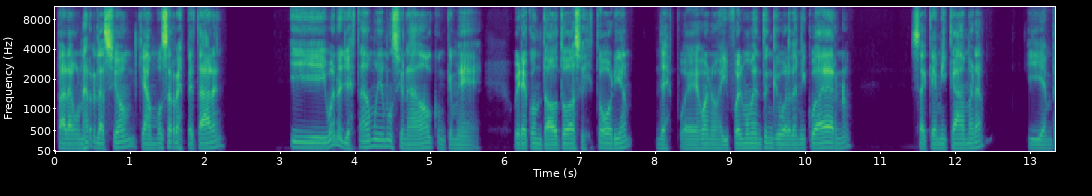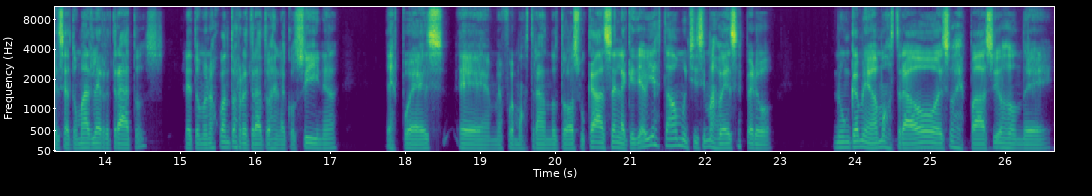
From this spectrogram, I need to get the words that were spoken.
para una relación, que ambos se respetaran. Y bueno, yo estaba muy emocionado con que me hubiera contado toda su historia. Después, bueno, ahí fue el momento en que guardé mi cuaderno, saqué mi cámara y empecé a tomarle retratos. Le tomé unos cuantos retratos en la cocina. Después eh, me fue mostrando toda su casa, en la que ya había estado muchísimas veces, pero nunca me había mostrado esos espacios donde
